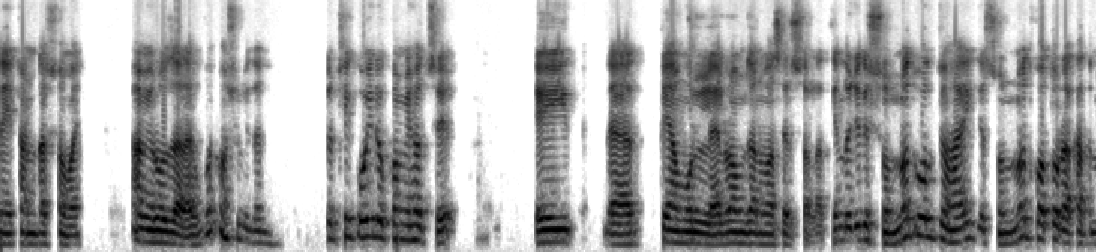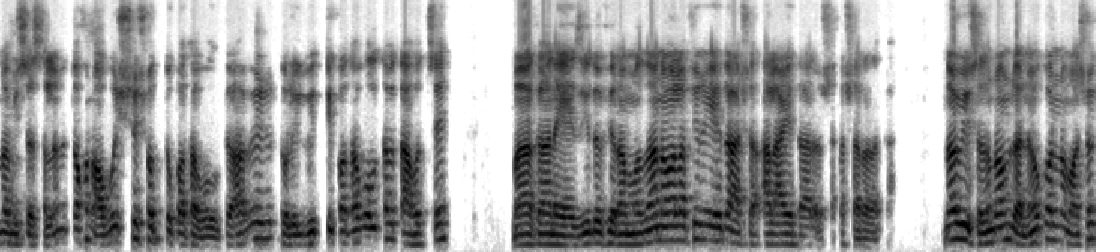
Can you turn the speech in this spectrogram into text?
নেই, ঠান্ডার সময়, আমি রোজা রাখব, কোনো অসুবিধা নেই। তো ঠিক ওই রকমই হচ্ছে এই কেয়ামুল রমজান মাসের সালাদ। কিন্তু যদি সুন্নত বলতে হয় যে সুন্নত কত রাখাত নবী সাল্লামে তখন অবশ্যই সত্য কথা বলতে হবে দলিল ভিত্তিক কথা বলতে হবে। তা হচ্ছে, মা কানে ইয়াজিদু ফি রমাদান ওয়ালা ফি ইহদা আলা ইহদা আশারা রাকাত। নবী সাল্লাম রমজানে হোক অন্য মাস হোক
